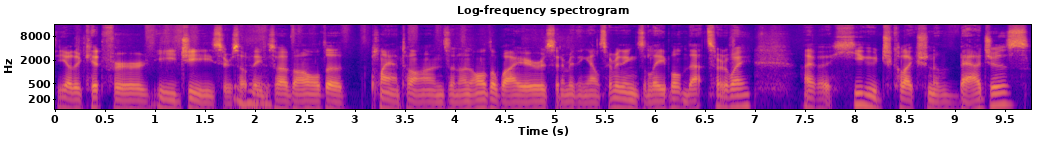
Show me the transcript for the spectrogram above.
the other kit for EEGs or something. Mm-hmm. So I have all the plant-ons and all the wires and everything else. Everything's labeled that sort of way. I have a huge collection of badges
